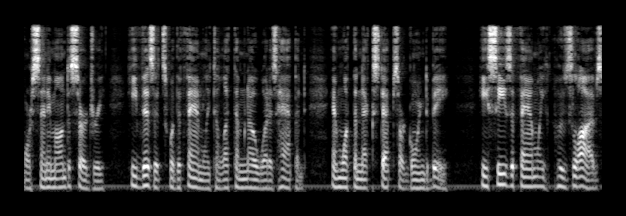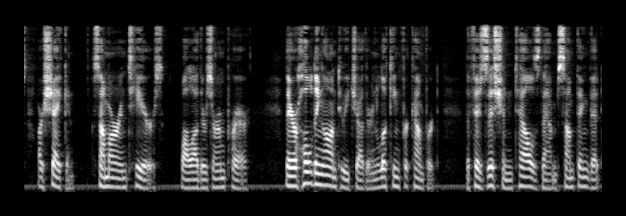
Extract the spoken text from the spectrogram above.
or sent him on to surgery. He visits with the family to let them know what has happened and what the next steps are going to be. He sees a family whose lives are shaken some are in tears, while others are in prayer. They are holding on to each other and looking for comfort. The physician tells them something that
